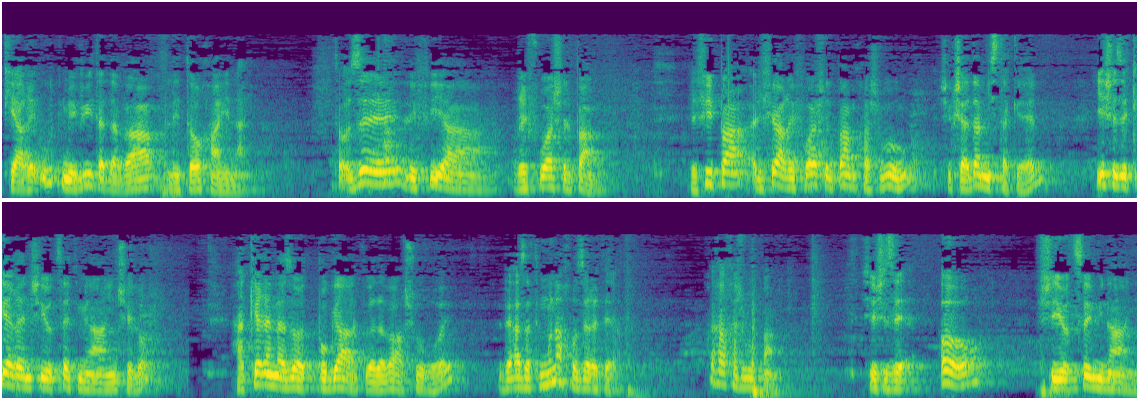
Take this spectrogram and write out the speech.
כי הרעות מביא את הדבר לתוך העיניים. טוב, זה לפי הרפואה של פעם. לפי, פעם, לפי הרפואה של פעם חשבו שכשאדם מסתכל, יש איזה קרן שיוצאת מהעין שלו, הקרן הזאת פוגעת בדבר שהוא רואה, ואז התמונה חוזרת אליו. ככה חשבו פעם. שיש איזה אור שיוצא מן העין.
